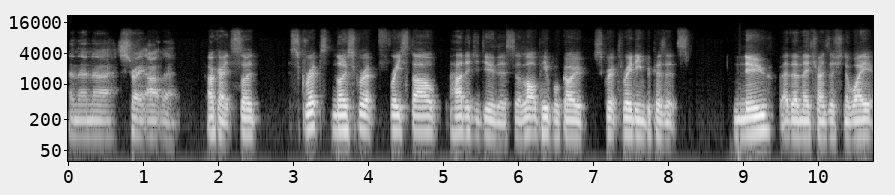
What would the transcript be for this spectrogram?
and then uh, straight out there. Okay, so scripts, no script, freestyle. How did you do this? A lot of people go script reading because it's new, but then they transition away.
